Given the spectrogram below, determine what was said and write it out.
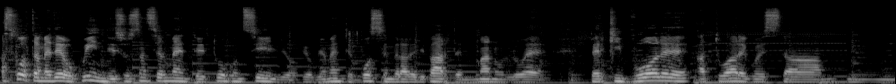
Ascolta Medeo, quindi sostanzialmente il tuo consiglio, che ovviamente può sembrare di parte ma non lo è, per chi vuole attuare questa, mh,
